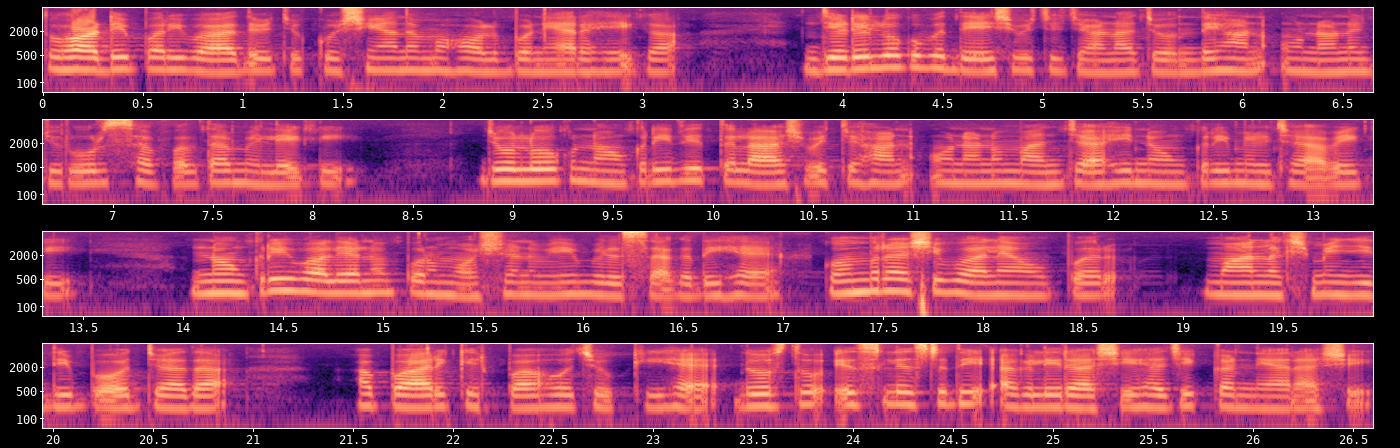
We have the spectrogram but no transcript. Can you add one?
ਤੁਹਾਡੇ ਪਰਿਵਾਰ ਦੇ ਵਿੱਚ ਖੁਸ਼ੀਆਂ ਦਾ ਮਾਹੌਲ ਬਣਿਆ ਰਹੇਗਾ। ਜਿਹੜੇ ਲੋਕ ਵਿਦੇਸ਼ ਵਿੱਚ ਜਾਣਾ ਚਾਹੁੰਦੇ ਹਨ, ਉਹਨਾਂ ਨੂੰ ਜ਼ਰੂਰ ਸਫਲਤਾ ਮਿਲੇਗੀ। ਜੋ ਲੋਕ ਨੌਕਰੀ ਦੀ ਤਲਾਸ਼ ਵਿੱਚ ਹਨ, ਉਹਨਾਂ ਨੂੰ ਮਨਚਾਹੀ ਨੌਕਰੀ ਮਿਲ ਜਾਵੇਗੀ। ਨੌਕਰੀ ਵਾਲਿਆਂ ਨੂੰ ਪ੍ਰਮੋਸ਼ਨ ਵੀ ਮਿਲ ਸਕਦੀ ਹੈ। ਕੁੰਭ ਰਾਸ਼ੀ ਵਾਲਿਆਂ ਉੱਪਰ ਮਾਂ ਲక్ష్ਮੀ ਜੀ ਦੀ ਬਹੁਤ ਜ਼ਿਆਦਾ ਅਪਾਰ ਕਿਰਪਾ ਹੋ ਚੁੱਕੀ ਹੈ। ਦੋਸਤੋ, ਇਸ ਲਿਸਟ ਦੀ ਅਗਲੀ ਰਾਸ਼ੀ ਹੈ ਜੀ ਕੰਨਿਆ ਰਾਸ਼ੀ।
